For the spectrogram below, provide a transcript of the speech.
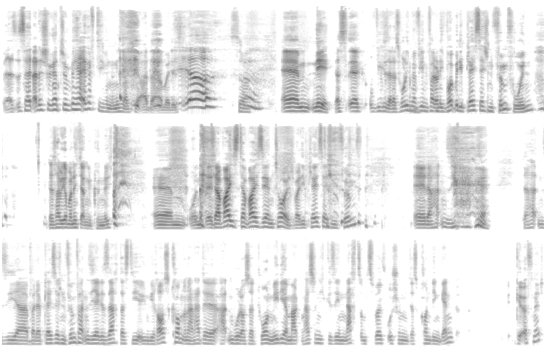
Das ist halt alles schon ganz schön heftig, wenn du nicht am Theater arbeitest. Ja. So. Ähm, nee, das, äh, wie gesagt, das hole ich mir auf jeden Fall. Und ich wollte mir die PlayStation 5 holen. Das habe ich aber nicht angekündigt. ähm, und äh, da, war ich, da war ich sehr enttäuscht, weil die PlayStation 5, äh, da hatten sie, da hatten sie ja, bei der PlayStation 5 hatten sie ja gesagt, dass die irgendwie rauskommt und dann hatte, hatten wohl aus Saturn, Mediamarkt, hast du nicht gesehen, nachts um 12 Uhr schon das Kontingent geöffnet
